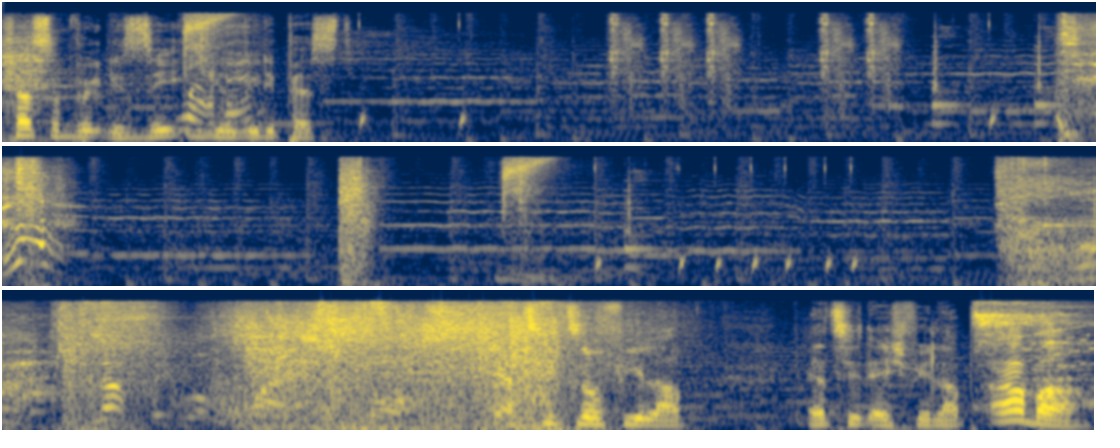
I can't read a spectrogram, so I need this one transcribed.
Ich hasse wirklich Seeigel wie die Pest. Er zieht so viel ab. Er zieht echt viel ab. Aber,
